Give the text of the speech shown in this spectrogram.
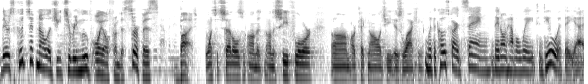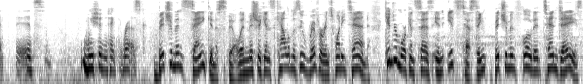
there's good technology to remove oil from the surface, but once it settles on the on the seafloor, um, our technology is lacking. With the Coast Guard saying they don't have a way to deal with it yet, it's we shouldn't take the risk. Bitumen sank in a spill in Michigan's Kalamazoo River in 2010. Kinder Morgan says in its testing, bitumen floated 10 days,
